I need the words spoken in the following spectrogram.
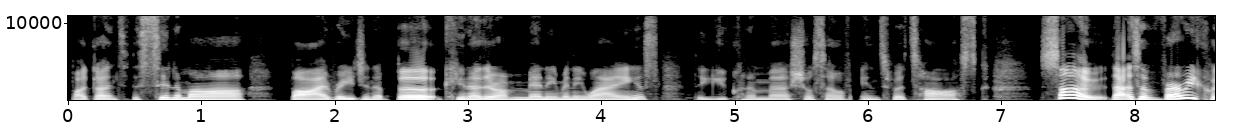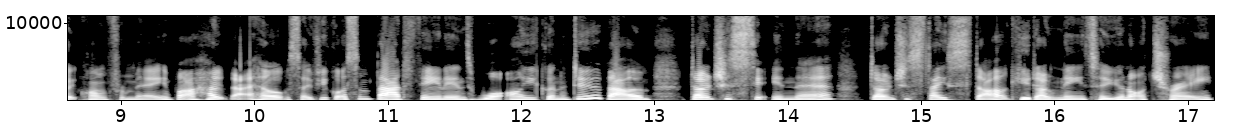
by going to the cinema, by reading a book. You know, there are many, many ways that you can immerse yourself into a task. So that is a very quick one from me, but I hope that helps. So if you've got some bad feelings, what are you going to do about them? Don't just sit in there. Don't just stay stuck. You don't need to. You're not a tree.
